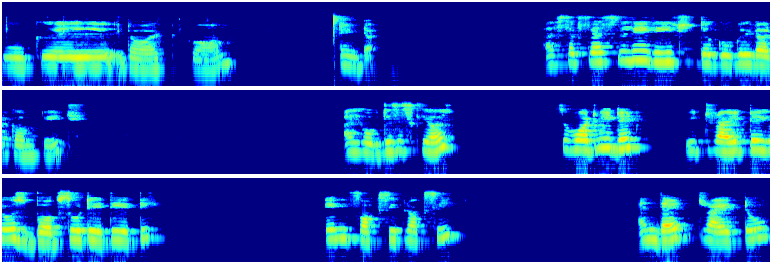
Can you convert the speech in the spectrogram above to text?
google.com enter. I've successfully reached the google.com page. I hope this is clear. So what we did, we tried to use BurpSuite 8080 in Foxy Proxy and then tried to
